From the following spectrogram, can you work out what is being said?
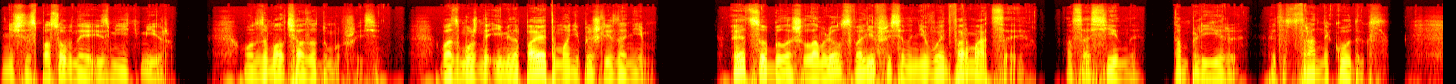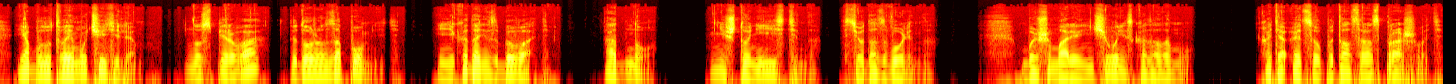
нечто способное изменить мир. Он замолчал, задумавшись. Возможно, именно поэтому они пришли за ним. Эдсо был ошеломлен свалившейся на него информацией. Ассасины, тамплиеры, этот странный кодекс. Я буду твоим учителем, но сперва ты должен запомнить и никогда не забывать. Одно. Ничто не истинно, все дозволено. Больше Марио ничего не сказал ему. Хотя Эцио пытался расспрашивать.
